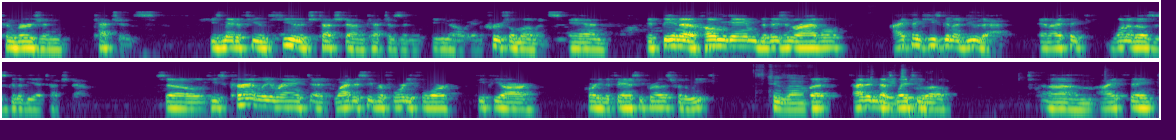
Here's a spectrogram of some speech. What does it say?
conversion catches. He's made a few huge touchdown catches in you know in crucial moments. And it being a home game division rival, I think he's going to do that. And I think one of those is going to be a touchdown. So he's currently ranked at wide receiver 44 PPR according to Fantasy Pros for the week It's too low. but I think that's Way way, too too low. Um, I think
